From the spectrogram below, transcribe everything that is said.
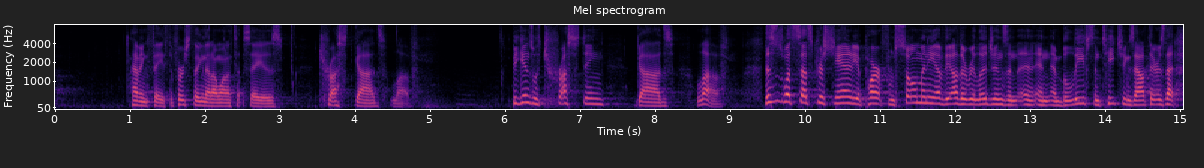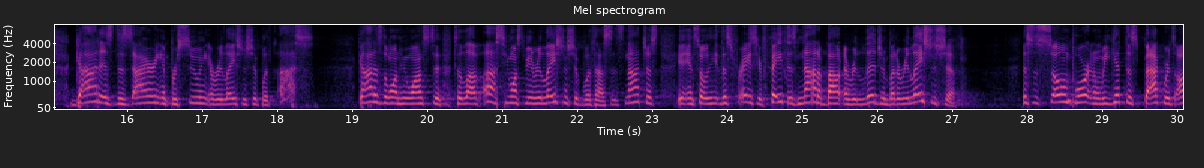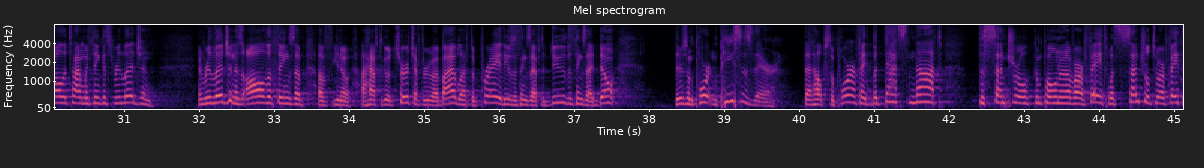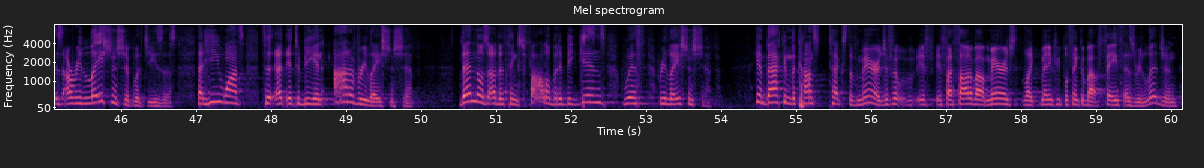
having faith, the first thing that I want to say is trust God's love. It begins with trusting God's love. This is what sets Christianity apart from so many of the other religions and, and, and beliefs and teachings out there is that God is desiring and pursuing a relationship with us. God is the one who wants to, to love us. He wants to be in relationship with us. It's not just, and so this phrase here, faith is not about a religion, but a relationship. This is so important, and we get this backwards all the time. We think it's religion. And religion is all the things of, of, you know, I have to go to church, I have to read my Bible, I have to pray, these are the things I have to do, the things I don't there's important pieces there that help support our faith, but that's not the central component of our faith. What's central to our faith is our relationship with Jesus, that He wants to, uh, it to be an out of relationship. Then those other things follow, but it begins with relationship. Again, back in the context of marriage, if, it, if, if I thought about marriage like many people think about faith as religion,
